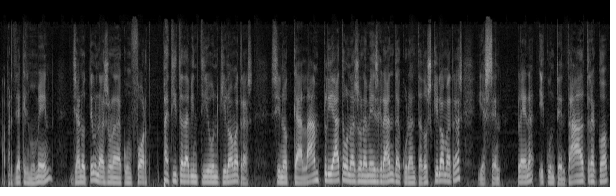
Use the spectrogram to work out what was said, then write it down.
A partir d'aquell moment, ja no té una zona de confort petita de 21 quilòmetres, sinó que l'ha ampliat a una zona més gran de 42 quilòmetres i es sent plena i contenta. Altre cop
